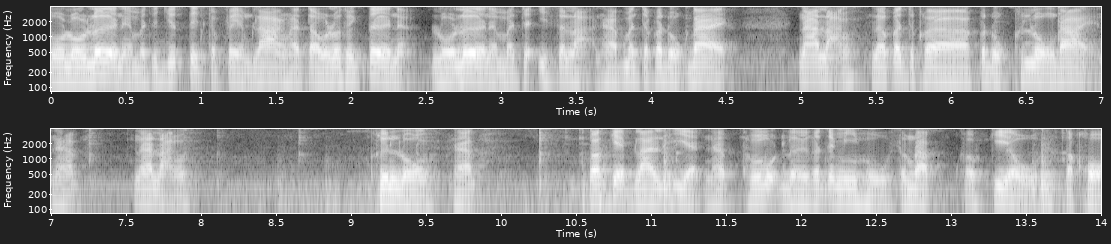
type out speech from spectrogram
ตัวโรลเลอร์เนี่ยมันจะยึดติดกับเฟรมล่างนะแต่ว่ารถแท็กเตอร์เนี่ยโรลเลอร์เนี่ยมันจะอิสระนะครับมันจะกระดกได้หน้าหลังแล้วก็จะกระดกขึ้นลงได้นะครับ หน้าหลังขึ้นลงนะครับ ก็เก็บรายละเอียดนะครับ ทั้งหมดเลยก็จะมีหูสำหรับเขาเกี่ยวตะขอ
